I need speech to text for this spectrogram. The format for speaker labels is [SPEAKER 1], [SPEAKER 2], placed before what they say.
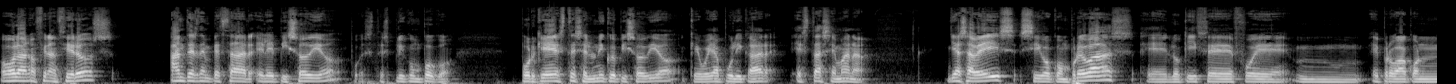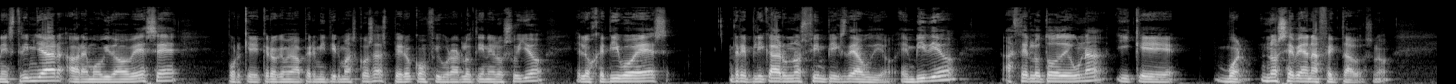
[SPEAKER 1] Hola, no financieros. Antes de empezar el episodio, pues te explico un poco por qué este es el único episodio que voy a publicar esta semana. Ya sabéis, sigo con pruebas. Eh, lo que hice fue. Mm, he probado con StreamYard, ahora he movido a OBS porque creo que me va a permitir más cosas, pero configurarlo tiene lo suyo. El objetivo es replicar unos finpics de audio en vídeo, hacerlo todo de una y que, bueno, no se vean afectados, ¿no?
